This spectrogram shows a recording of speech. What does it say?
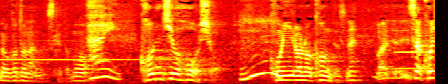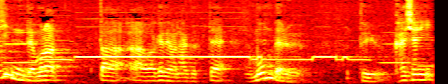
のことなんですけども、はい、紺地褒章。紺色の紺ですね、まあ、実は個人でもらったわけではなくってモンベルという会社に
